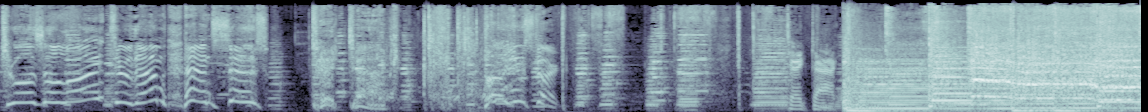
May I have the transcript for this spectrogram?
draws a line to them and says, Tic Tac. Oh, you start. Tic Tac. Oh.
